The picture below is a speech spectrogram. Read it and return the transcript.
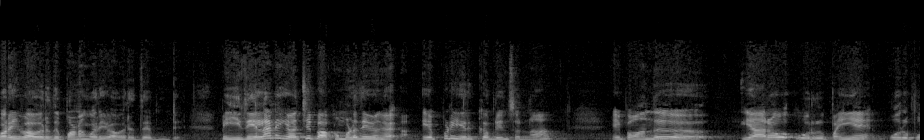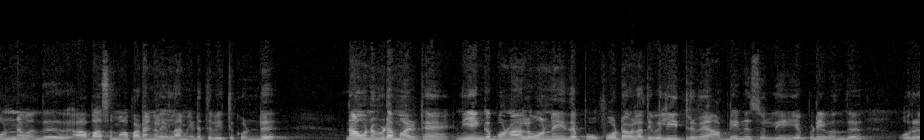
குறைவாக வருது பணம் குறைவாக வருது அப்படின்ட்டு. இப்போ இதையெல்லாம் நீங்கள் வச்சு பார்க்கும் பொழுது இவங்க எப்படி இருக்குது அப்படின்னு சொன்னால் இப்போ வந்து யாரோ ஒரு பையன் ஒரு பொண்ணை வந்து ஆபாசமாக படங்களை எல்லாம் எடுத்து வைத்துக்கொண்டு நான் உன்னை விட மாட்டேன். நீ எங்கே போனாலும் உன்னை இந்த போ ஃபோட்டோ எல்லாத்தையும் வெளியிட்டுருவேன். அப்படின்னு சொல்லி எப்படி வந்து ஒரு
